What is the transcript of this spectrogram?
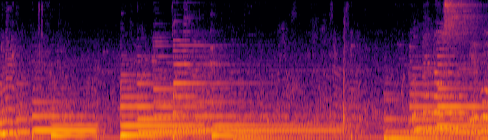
Donde nos llevó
